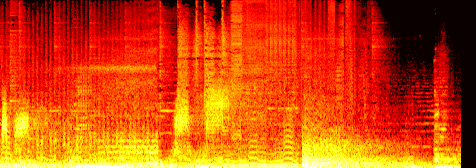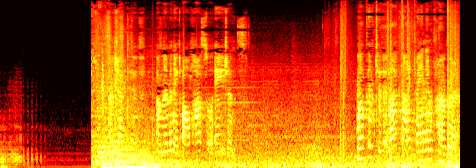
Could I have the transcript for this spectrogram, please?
Eliminate all hostile agents. Welcome to the Blacklight Training Program.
